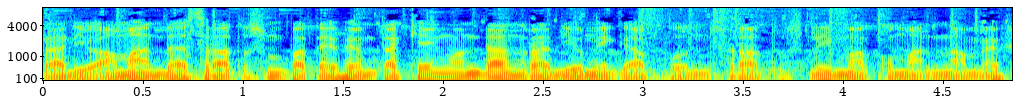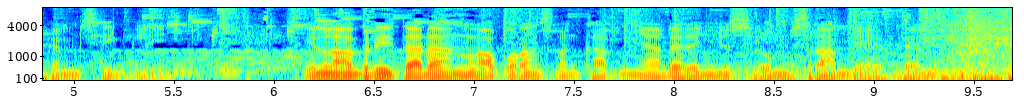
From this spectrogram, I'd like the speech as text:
Radio Amanda 104 FM Takengon, dan Radio Megapun 105,6 FM Sigli. Inilah berita dan laporan selengkapnya dari Newsroom Serambi FM.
